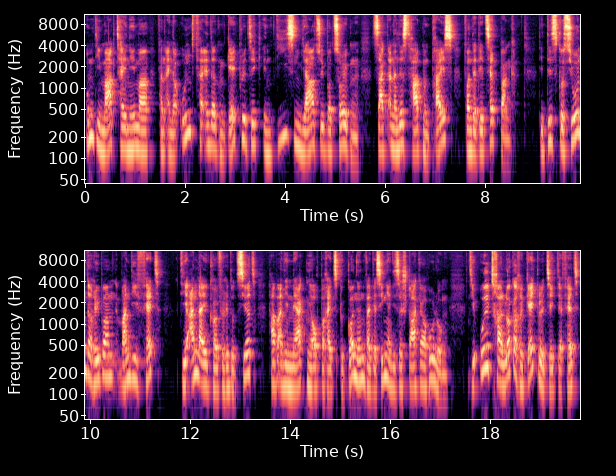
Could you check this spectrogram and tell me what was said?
um die Marktteilnehmer von einer unveränderten Geldpolitik in diesem Jahr zu überzeugen, sagt Analyst Hartmut Preis von der DZ Bank. Die Diskussion darüber, wann die Fed die Anleihekäufe reduziert, habe an den Märkten ja auch bereits begonnen, weil wir sehen ja diese starke Erholung. Die ultra lockere Geldpolitik der Fed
